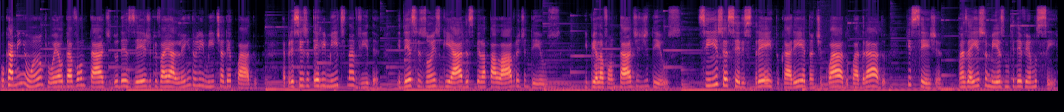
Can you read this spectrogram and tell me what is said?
O caminho amplo é o da vontade, do desejo que vai além do limite adequado. É preciso ter limites na vida e decisões guiadas pela palavra de Deus e pela vontade de Deus. Se isso é ser estreito, careta, antiquado, quadrado, que seja, mas é isso mesmo que devemos ser.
